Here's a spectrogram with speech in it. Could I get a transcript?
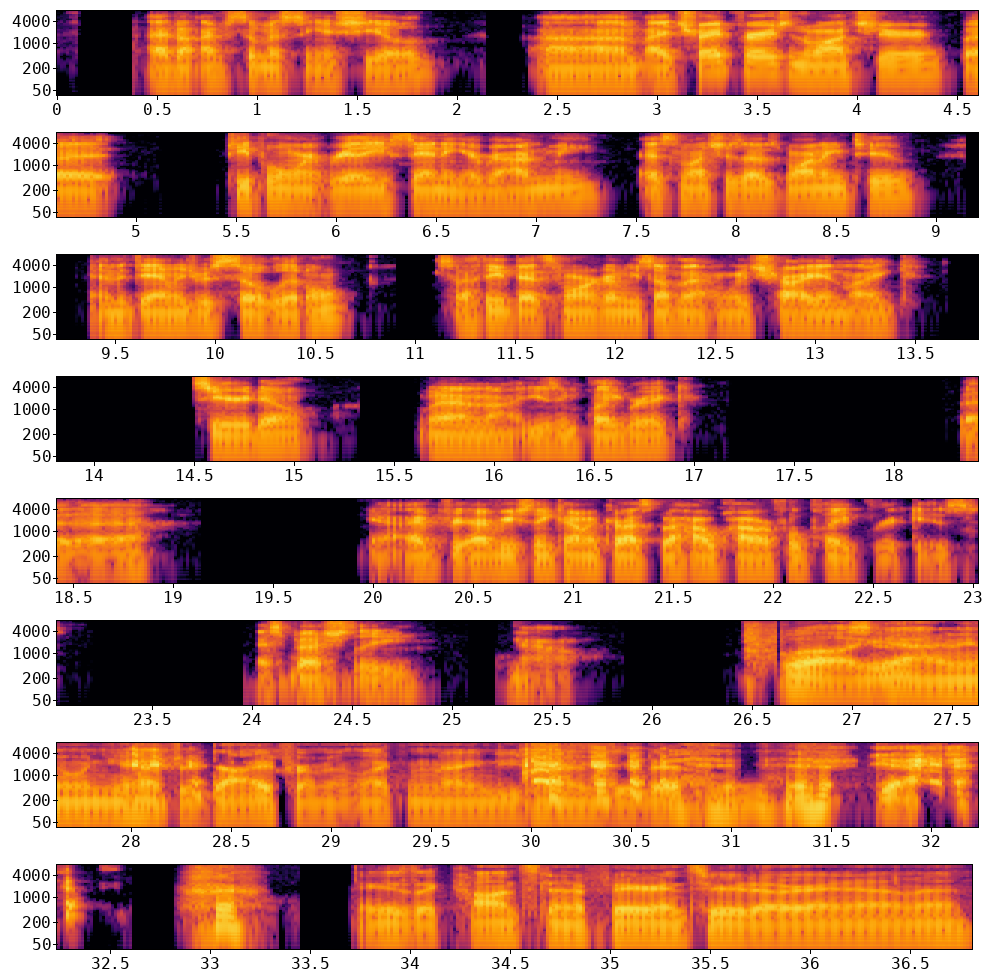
I don't. I'm still missing a shield. Um, I tried Frozen Watcher, but people weren't really standing around me as much as I was wanting to, and the damage was so little. So I think that's more going to be something I'm going to try in like Cyrodiil when I'm not using Plague Break. But uh, yeah, I've I've recently come across about how powerful Plague Break is, especially now. Well, so. yeah, I mean, when you have to die from it like 90 times a day. yeah. it is a constant affair in Cyrodiil right now, man.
